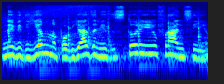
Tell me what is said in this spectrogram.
невід'ємно пов'язані з історією Франції.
